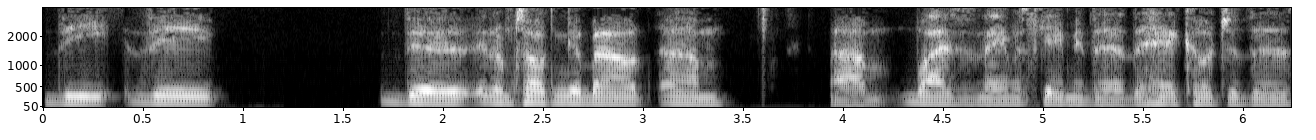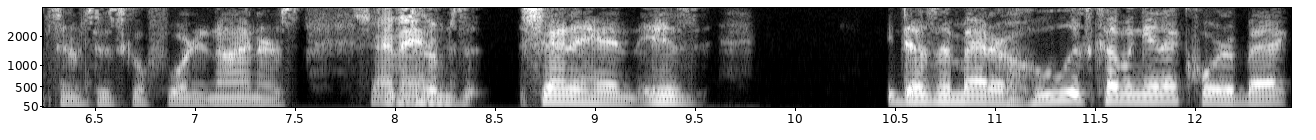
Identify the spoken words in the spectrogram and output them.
the the the and I'm talking about um um why is his name escape me the the head coach of the San Francisco 49ers in Shanahan. terms of Shanahan is it doesn't matter who is coming in at quarterback.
